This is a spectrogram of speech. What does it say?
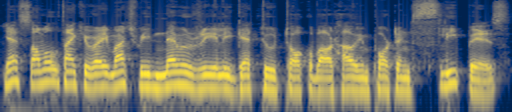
Yes, Samuel, thank you very much. We never really get to talk about how important sleep is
